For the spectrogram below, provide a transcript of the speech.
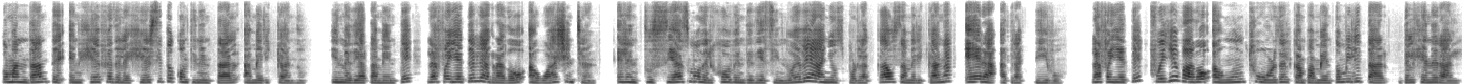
comandante en jefe del ejército continental americano. Inmediatamente, Lafayette le agradó a Washington. El entusiasmo del joven de 19 años por la causa americana era atractivo. Lafayette fue llevado a un tour del campamento militar del general.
